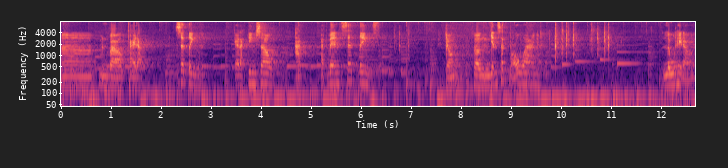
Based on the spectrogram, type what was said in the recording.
à, mình vào cài đặt setting cài đặt chuyên sâu Ad, advanced settings. Chọn phần danh sách bỏ qua nha. Lưu thay đổi.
